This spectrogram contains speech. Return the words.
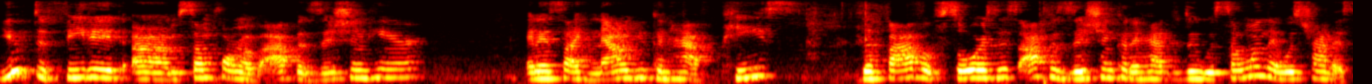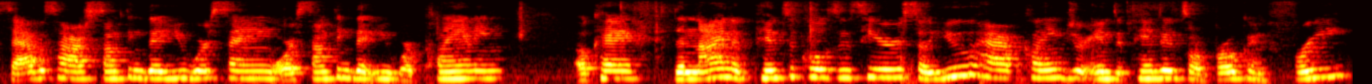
You've defeated um, some form of opposition here. And it's like now you can have peace. The Five of Swords, this opposition could have had to do with someone that was trying to sabotage something that you were saying or something that you were planning. Okay, the Nine of Pentacles is here. So you have claimed your independence or broken free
